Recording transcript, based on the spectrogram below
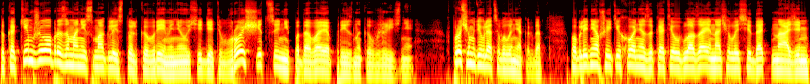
то каким же образом они смогли столько времени усидеть в рощице, не подавая признаков жизни? Впрочем, удивляться было некогда. Побледневший Тихоня закатил глаза и начал оседать на земь.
